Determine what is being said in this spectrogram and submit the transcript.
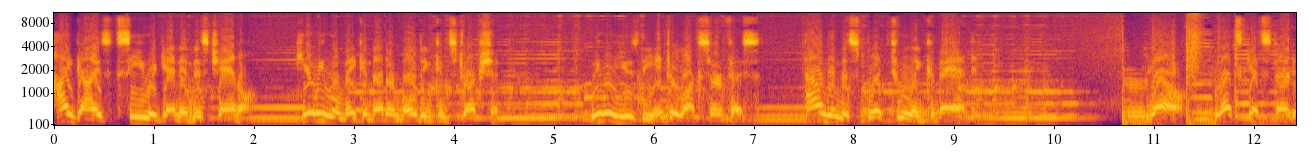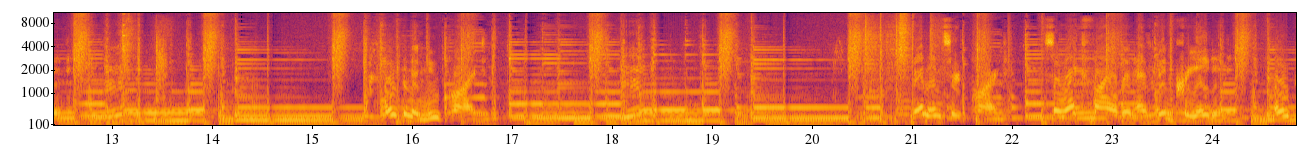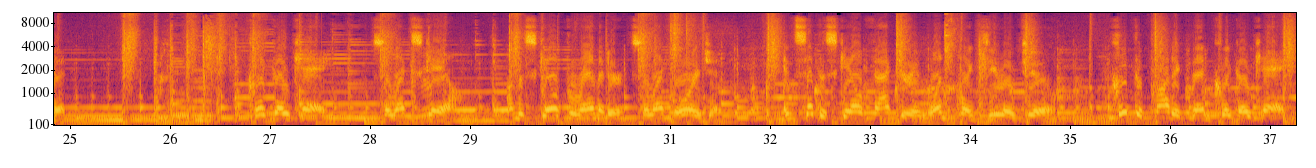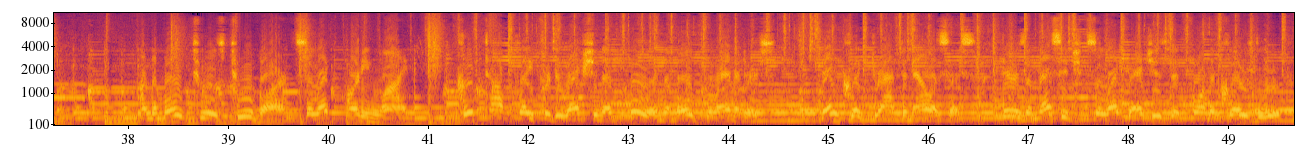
Hi guys, see you again in this channel. Here we will make another molding construction. We will use the interlock surface, found in the split tooling command. Well, let's get started. Open a new part. Then insert part. Select file that has been created. Open. Click OK. Select scale. On the scale parameter, select origin. And set the scale factor at 1.02. Click the product then click OK. On the Mold Tools toolbar, select parting line. Click top plate for direction of pull in the mold parameters. Then click draft analysis. There is a message, select edges that form a closed loop.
